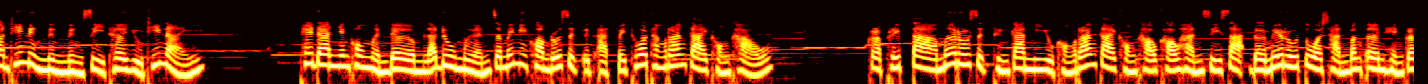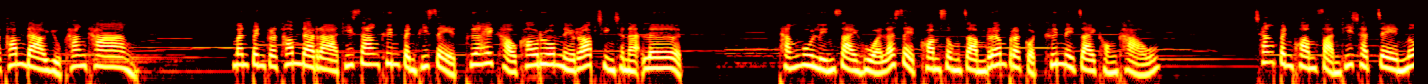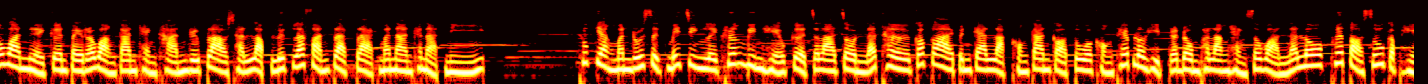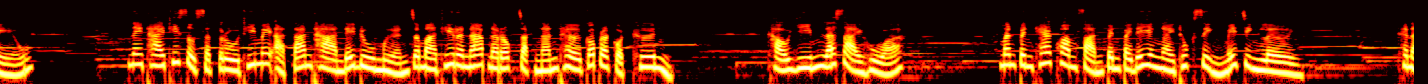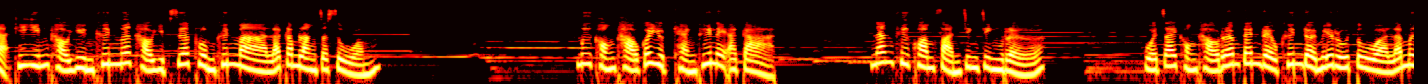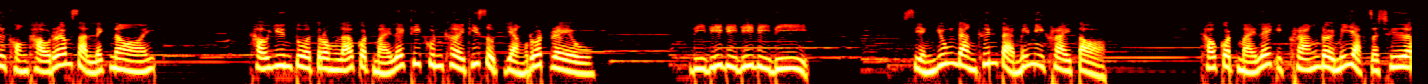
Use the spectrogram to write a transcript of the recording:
ตอนที่ 1114 เธออยู่ที่ไหน เพดานยังคงเหมือนเดิม และดูเหมือนจะไม่มีความรู้สึกอึดอัดไปทั่วทั้งร่างกายของเขา กระพริบตาเมื่อรู้สึกถึงการมีอยู่ของร่างกายของเขาเขาหันศีรษะ โดยไม่รู้ตัวฉันบังเอิญเห็นกระท่อมดาวอยู่ข้างๆมันเป็นกระท่อมดาราที่สร้างขึ้นเป็นพิเศษเพื่อให้เขาเข้าร่วมในรอบชิงชนะเลิศ ทั้งวูหลินสายหัวและเศษความทรงจำเริ่มปรากฏขึ้นในใจของเขา ช่างเป็นความฝันที่ชัดเจนเมื่อวานเหนื่อยเกินไประหว่างการแข่งขัน หรือเปล่าฉันหลับลึกและฝันแปลกๆ มานานขนาดนี้ ทุกอย่างมันรู้สึกไม่จริงเลยเครื่องบินเหวเกิดจลาจลและเธอก็กลายเป็นแกนหลักของการก่อตัวของเทพโลหิตระดมพลังแห่งสวรรค์และโลกเพื่อต่อสู้กับเหว ในท้ายที่สุดศัตรูที่ไม่อาจต้านทานได้ดูเหมือนจะมาที่ระนาบนรกจากนั้นเธอก็ปรากฏขึ้น เขายิ้มและสายหัว มันเป็นแค่ความฝันเป็นไปได้ยังไงทุกสิ่งไม่จริงเลย ขณะที่ยิ้มเขายืนขึ้นเมื่อเขาหยิบเสื้อคลุมขึ้นมาและกำลังจะสวม มือของเขาก็หยุดแข็งทื่อในอากาศ นั่นคือความฝันจริง ๆ เหรอ หัวใจของเขาเริ่มเต้นเร็วขึ้นโดยไม่รู้ตัวและมือของเขาเริ่มสั่นเล็กน้อย เขายืนตัวตรงแล้วกดหมายเลขที่คุ้นเคยที่สุดอย่างรวดเร็ว ดีดีดีดีดีดีเสียงยุ่งดังขึ้นแต่ไม่มีใครตอบ เขากดหมายเลขอีกครั้งโดยไม่อยากจะเชื่อ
